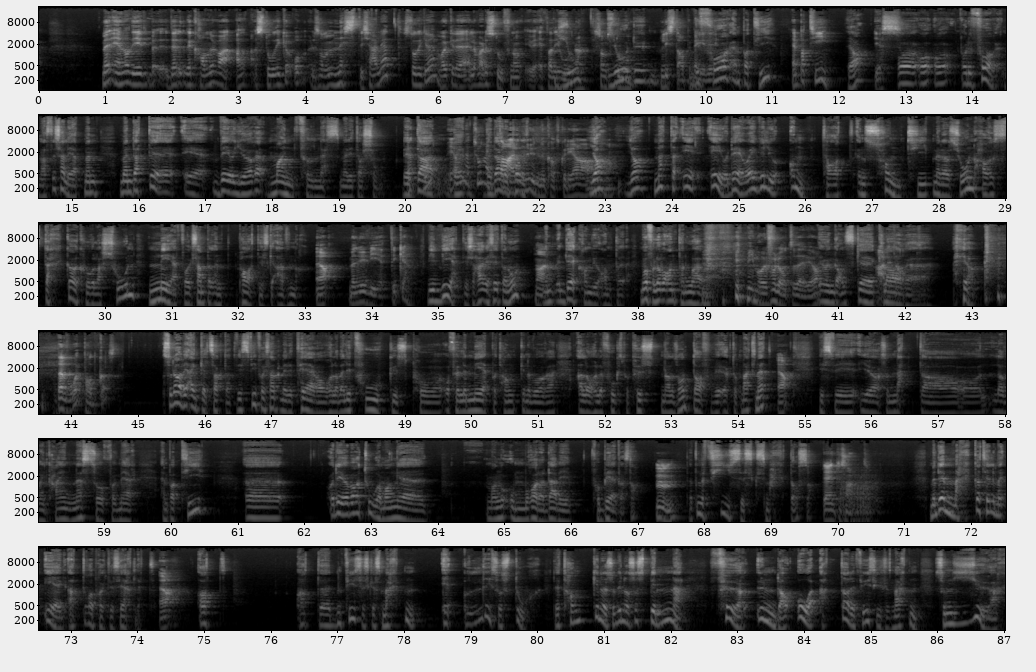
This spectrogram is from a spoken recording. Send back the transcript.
Men en av de Det, det kan jo være Sto det ikke om liksom, nestekjærlighet? Sto det ikke det? Var ikke det? Eller hva er det sto for noe et av de Jo, ordene som sto jo, du- lista opp i Du begge de? får empati, Empati. ja, Yes. og, og, og, og du får nestekjærlighet, men, men dette er, er ved å gjøre mindfulness-meditasjon. Det der, tror, ja, det- jeg tror metta er en underkategori av Ja, ja metta er, er jo det. Og jeg vil jo anta at en sånn type meditasjon har sterkere korrelasjon med f.eks. empatiske evner. Ja, men vi vet ikke. Vi vet ikke her vi sitter nå, men, men det kan vi jo anta. Vi må få lov å anta noe her. vi må jo få lov til det, vi Det er jo en ganske klar eh, Ja. Det er vår podkast. Så da har vi enkelt sagt at hvis vi f.eks. mediterer og holder veldig fokus på å følge med på tankene våre, eller holder fokus på pusten, eller noe sånt, da får vi økt oppmerksomhet. Ja. Hvis vi gjør som metta og love and kindness, så får vi mer empati. Eh, og det er jo bare to av mange, mange områder der vi forbedres. da. Mm, Dette med fysisk smerte også. det er interessant. Men det merker til og med jeg etter å ha praktisert litt. Ja. At, at eh, den fysiske smerten er aldri så stor. Det er tankene som begynner å spinne før, under og etter den fysiske smerten, som gjør,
